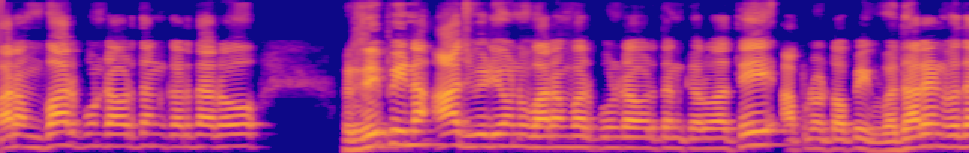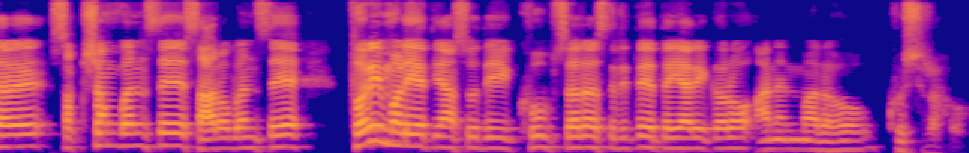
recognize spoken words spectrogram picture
વારંવાર પુનરાવર્તન કરતા રહો. રિપીટના આ જ વિડીયોનું વારંવાર પુનરાવર્તન કરવાથી આપણો ટોપિક વધારે ને વધારે સક્ષમ બનશે, સારો બનશે. ફરી મળીએ ત્યાં સુધી. ખૂબ સરસ રીતે તૈયારી કરો, આનંદમાં રહો, ખુશ રહો.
